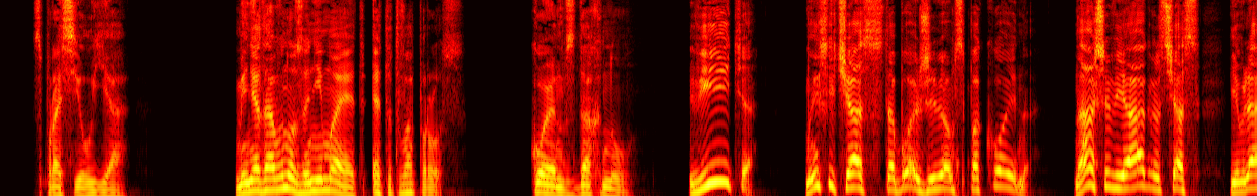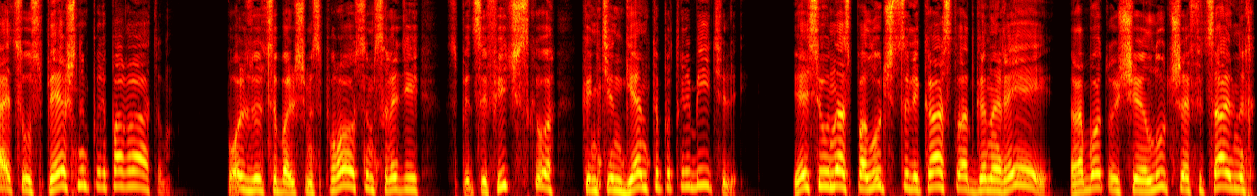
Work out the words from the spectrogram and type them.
— спросил я. Меня давно занимает этот вопрос. Коэн вздохнул. «Витя, мы сейчас с тобой живем спокойно. Наша Виагра сейчас является успешным препаратом, пользуется большим спросом среди специфического контингента потребителей. Если у нас получится лекарство от гонореи, работающее лучше официальных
